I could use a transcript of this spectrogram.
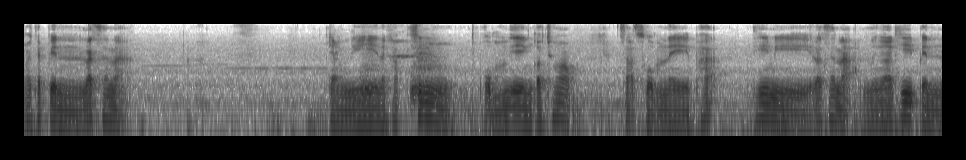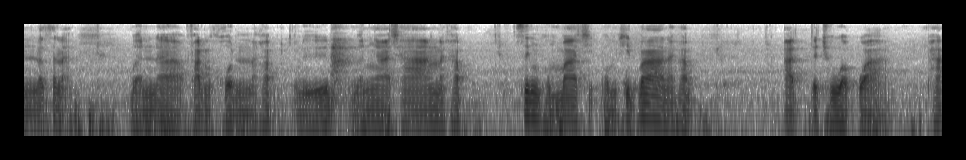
ก็จะเป็นลักษณะ อย่างนี้นะครับ ซึ่งผมเองก็ชอบสะสมในพระ ที่มีลักษณะเนื้อที่เป็นลักษณะเหมือนอฟันคนนะครับ หรือเหมือนงาช้างนะครับ ซึ่งผมว่าผมคิดว่านะครับ อาจจะชัวร์กว่าพระ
